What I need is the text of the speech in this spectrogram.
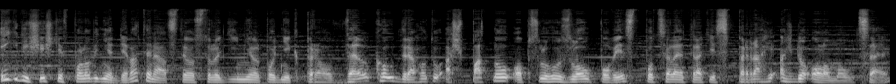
I když ještě v polovině 19. století měl podnik pro velkou drahotu a špatnou obsluhu zlou pověst po celé trati z Prahy až do Olomouce,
